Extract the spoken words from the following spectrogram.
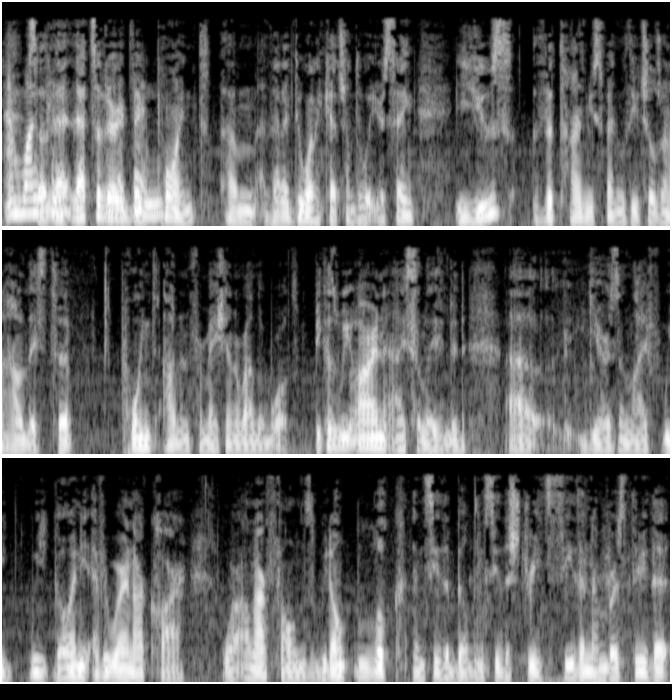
And one so can that, that's a very big in. point um, that I do want to catch on to what you're saying. Use the time you spend with your children on holidays to point out information around the world because we are in isolated uh, years in life. We we go any, everywhere in our car. We're on our phones. We don't look and see the buildings, see the streets, see the numbers through the,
